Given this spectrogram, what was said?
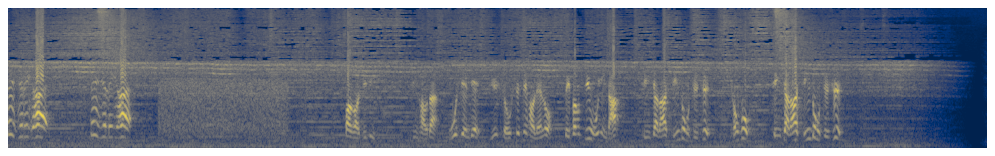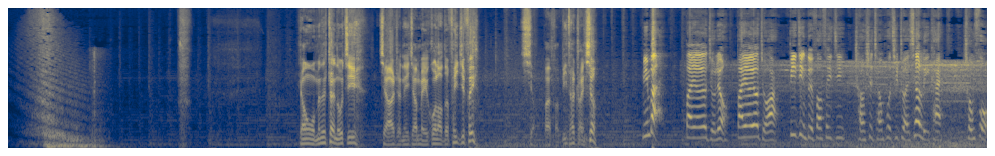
立即离开，立即离开。报告基地，信号弹、无线电与手势信号联络，对方均无应答，请下达行动指示。重复，请下达行动指示。让我们的战斗机夹着那架美国佬的飞机飞，想办法逼他转向。明白。八幺幺九六、八幺幺九二逼近对方飞机，尝试强迫其转向离开。重复，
